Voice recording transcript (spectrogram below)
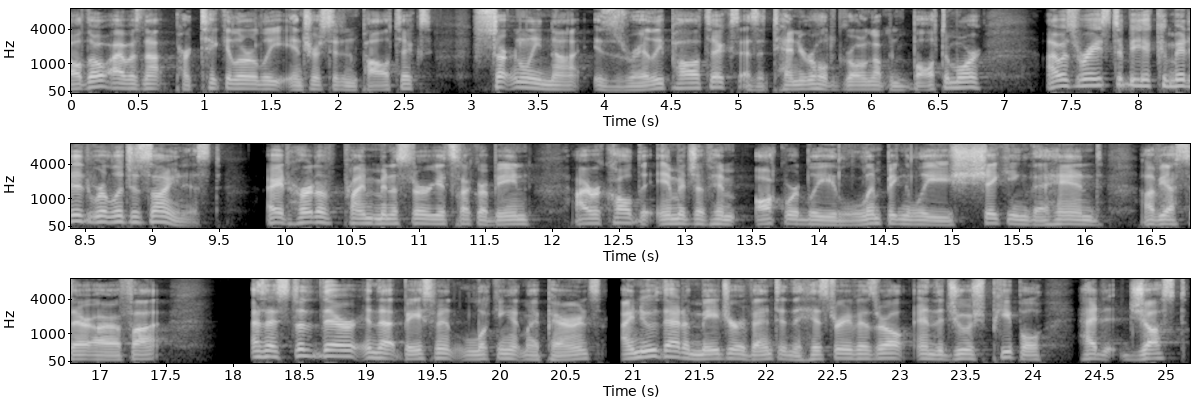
Although I was not particularly interested in politics, certainly not Israeli politics, as a 10 year old growing up in Baltimore, I was raised to be a committed religious Zionist. I had heard of Prime Minister Yitzhak Rabin. I recalled the image of him awkwardly, limpingly shaking the hand of Yasser Arafat. As I stood there in that basement looking at my parents, I knew that a major event in the history of Israel and the Jewish people had just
